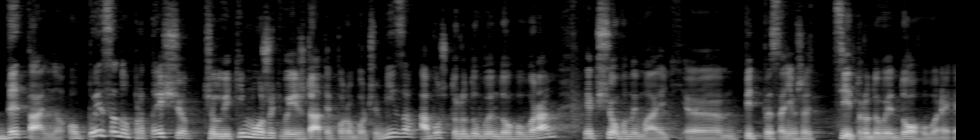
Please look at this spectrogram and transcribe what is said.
детально описано про те, що чоловіки можуть виїжджати по робочим візам або ж трудовим договорам, якщо вони мають е, підписані вже ці трудові договори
